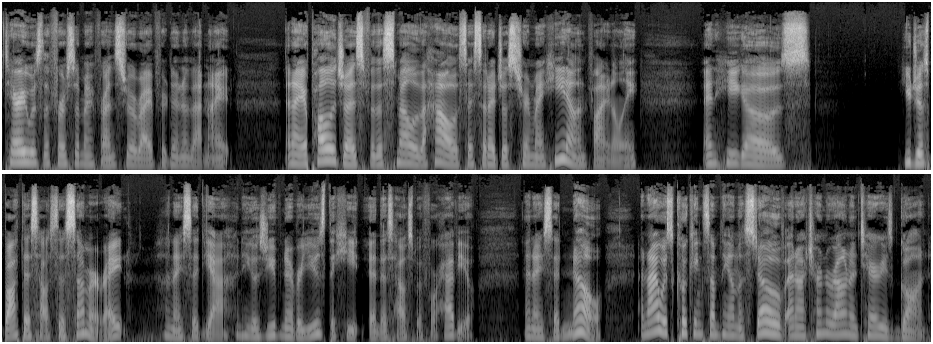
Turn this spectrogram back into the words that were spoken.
Terry was the first of my friends to arrive for dinner that night, and I apologized for the smell of the house. I said, I just turned my heat on finally. And he goes, You just bought this house this summer, right? And I said, Yeah. And he goes, You've never used the heat in this house before, have you? And I said, No. And I was cooking something on the stove and I turned around and Terry's gone.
